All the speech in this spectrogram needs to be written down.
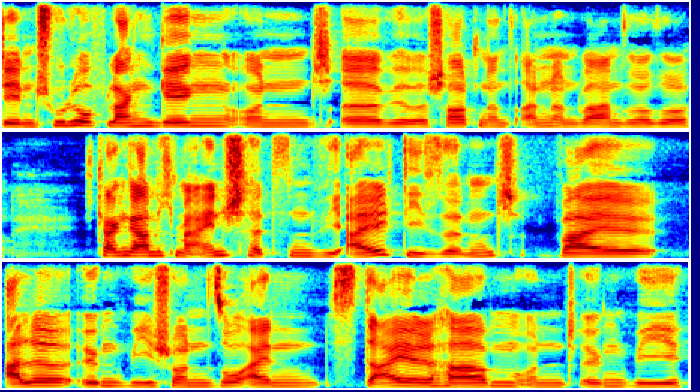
den Schulhof lang gingen und äh, wir schauten uns an und waren so, so, ich kann gar nicht mehr einschätzen, wie alt die sind, weil alle irgendwie schon so einen Style haben und irgendwie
